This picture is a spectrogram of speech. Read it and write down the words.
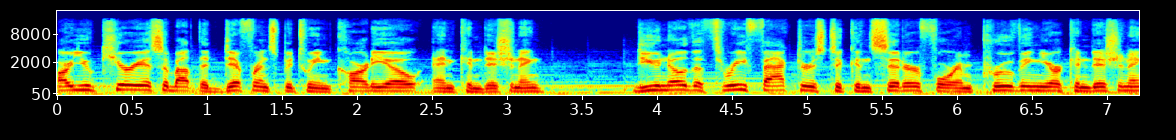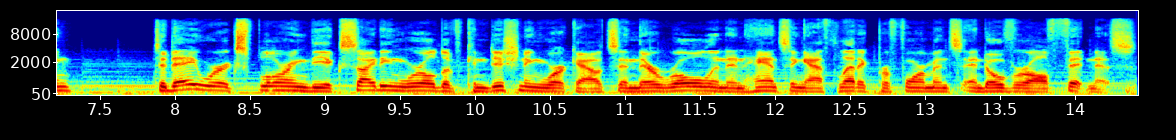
Are you curious about the difference between cardio and conditioning? Do you know the three factors to consider for improving your conditioning? Today we're exploring the exciting world of conditioning workouts and their role in enhancing athletic performance and overall fitness.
